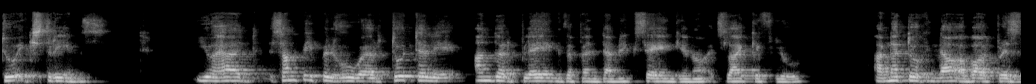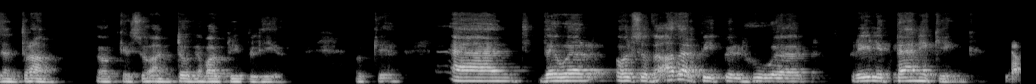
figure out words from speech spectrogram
two extremes. You had some people who were totally underplaying the pandemic, saying, you know, it's like a flu. I'm not talking now about President Trump Okay, so I'm talking about people here. Okay. And there were also the other people who were really panicking. Yeah.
